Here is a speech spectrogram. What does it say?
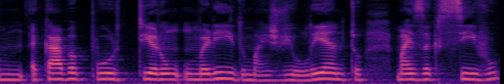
um, acaba por ter um, um marido mais violento, mais agressivo,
